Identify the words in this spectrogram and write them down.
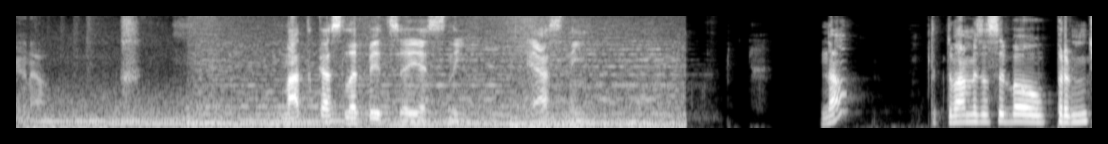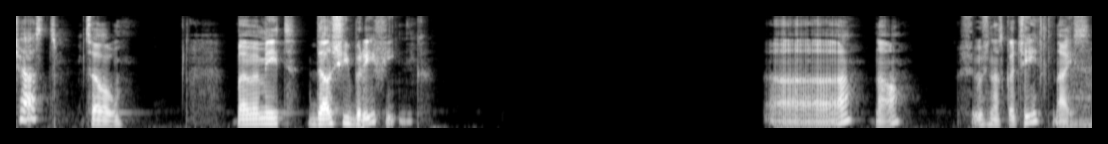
Matka slepice, jasný. Jasný. No, tak to máme za sebou první část celou. Budeme mít další briefing. Uh, no, už naskočí? Nice.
